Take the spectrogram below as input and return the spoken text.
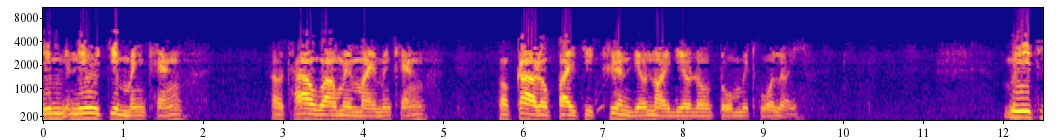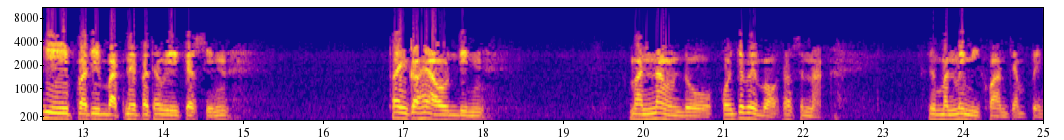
นิ้วนิ้วจิ้มมันแข็ง เอาเท้าวางใหม่ๆมันแข็งพอก้าวลงไปจิตเคลื่อนเดียวหน่อยเดียวลงตูมไม่ถัวเลย วิธีปฏิบัติในปฐวีกสินท่านก็ให้เอาดินมันนั่งดูผมจะไม่บอกลักษณะ คือมันไม่มีความจำเป็น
